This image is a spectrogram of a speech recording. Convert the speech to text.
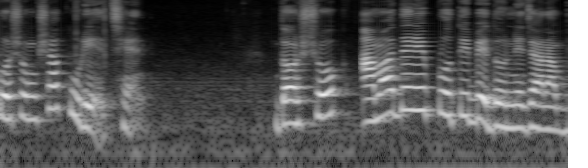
প্রশংসা কুড়িয়েছেন। দর্শক, আমাদের এই প্রতিবেদনে জানাব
